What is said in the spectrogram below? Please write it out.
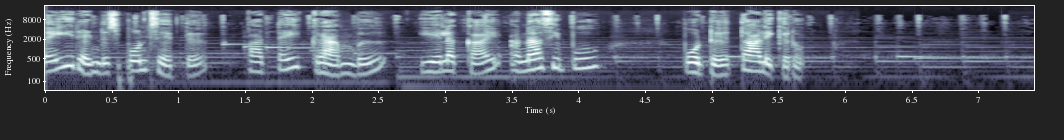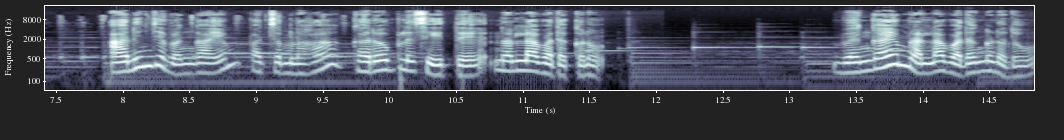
நெய் ரெண்டு ஸ்பூன் சேர்த்து பட்டை கிராம்பு ஏலக்காய் அன்னாசிப்பூ போட்டு தாளிக்கணும். அரிஞ்ச வெங்காயம் பச்சை மிளகாய் கருவேப்பிலை சேர்த்து நல்லா வதக்கணும். வெங்காயம் நல்லா வதங்கினதும்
